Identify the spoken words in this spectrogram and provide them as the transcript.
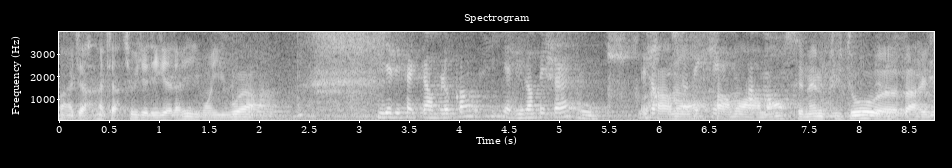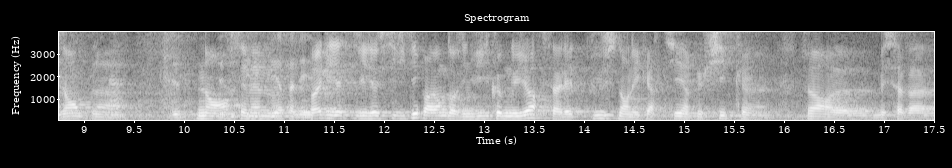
un, un, quartier où il y a des galeries, ils vont y voir. Il y a des facteurs bloquants aussi, il y a des empêcheurs Rarement, rarement, rarement. C'est même plutôt, euh, par exemple. Hein non, c'est même. les, hostilités, par exemple, dans une ville comme New York, ça allait être plus dans les quartiers un peu chics. genre, mais ça va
